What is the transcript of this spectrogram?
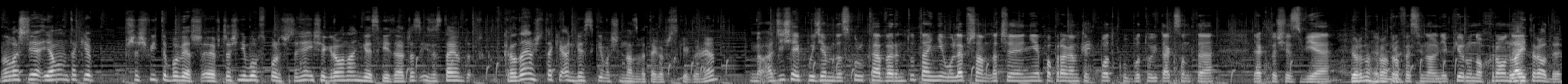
No właśnie, ja mam takie prześwity, bo wiesz, e, wcześniej nie było spolszczenia i się grało na angielskiej cały czas i zostają, wkradają się takie angielskie właśnie nazwy tego wszystkiego, nie? No a dzisiaj pójdziemy do Skull Cavern. Tutaj nie ulepszam, znaczy nie poprawiam tych płotków, bo tu i tak są te, jak to się zwie, e, Piorunochrony. profesjonalnie piorunochrony. Light rody.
